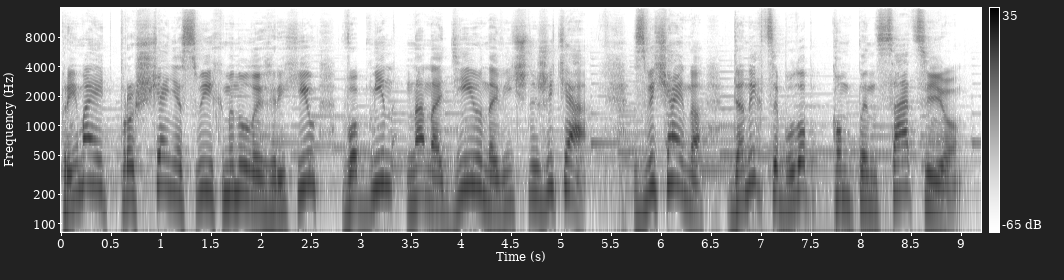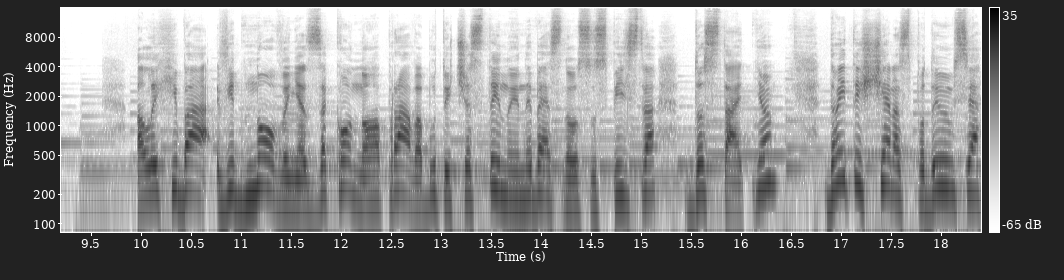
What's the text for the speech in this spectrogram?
приймають прощення своїх минулих гріхів в обмін на надію на вічне життя. Звичайно, для них це було б компенсацією. Але хіба відновлення законного права бути частиною небесного суспільства достатньо? Давайте ще раз подивимося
